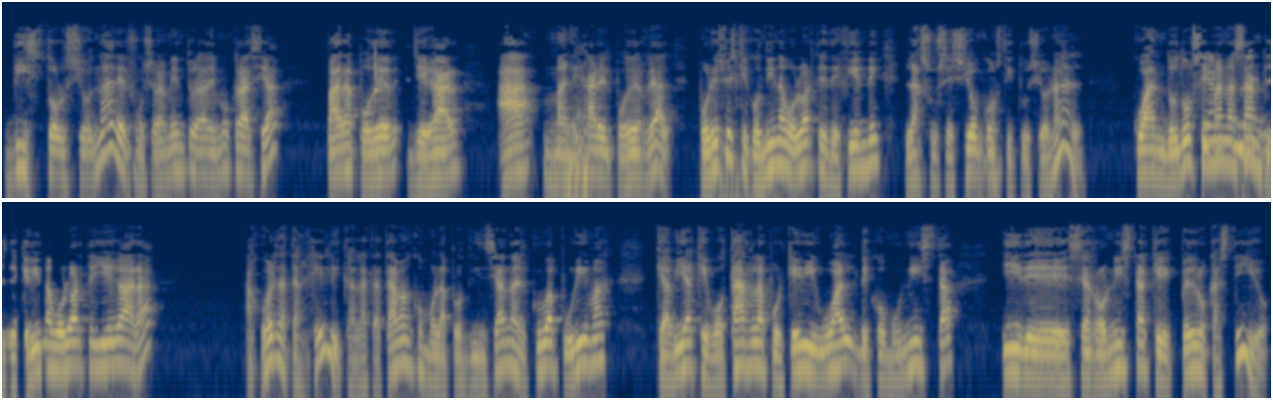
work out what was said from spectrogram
distorsionar el funcionamiento de la democracia para poder llegar a manejar el poder real. Por eso es que con Dina Boluarte defienden la sucesión constitucional. Cuando dos semanas antes de que Dina Boluarte llegara, acuérdate, Angélica, la trataban como la provinciana del Club Apurímac, que había que votarla porque era igual de comunista y de serronista que Pedro Castillo.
